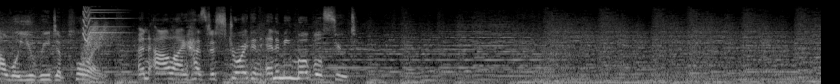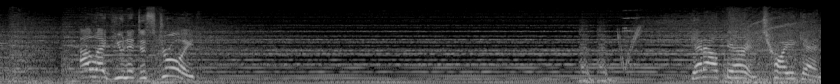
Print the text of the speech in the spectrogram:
How will you redeploy? An ally has destroyed an enemy mobile suit. Allied unit destroyed! Get out there and try again.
